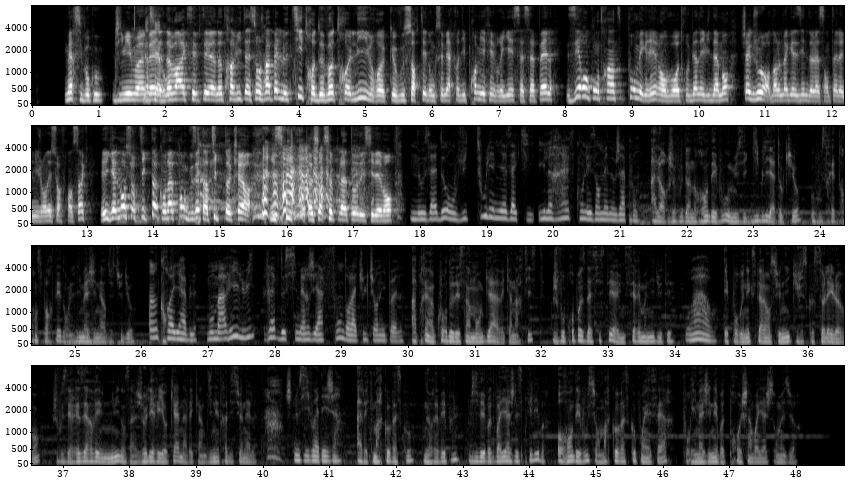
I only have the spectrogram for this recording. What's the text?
Merci beaucoup, Jimmy Mohamed, d'avoir accepté euh, notre invitation. Je rappelle le titre de votre livre que vous sortez donc ce mercredi 1er février. Ça s'appelle Zéro contrainte pour maigrir. Et on vous retrouve bien évidemment chaque jour dans le magazine de la santé à la mi-journée sur France 5 et également sur TikTok. On apprend que vous êtes un TikToker ici euh, sur ce plateau, décidément. Nos ados ont vu tous les Miyazaki. Ils rêvent qu'on les emmène au Japon. Alors je vous donne rendez-vous au musée Ghibli à Tokyo où vous serez transporté dans l'imaginaire du studio. Incroyable. Mon mari, lui, rêve de s'immerger à fond dans la culture nippone. Après un cours de dessin manga avec un artiste, je vous propose d'assister à une cérémonie du thé. Waouh. Et pour une expérience unique jusqu'au soleil levant, je vous ai réservé une nuit dans un joli ryokan avec un dîner traditionnel. Je nous y vois déjà. Avec Marco Vasco, ne rêvez plus, vivez votre voyage l'esprit libre. Au rendez-vous sur marcovasco.fr pour imaginer votre prochain voyage sur mesure.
